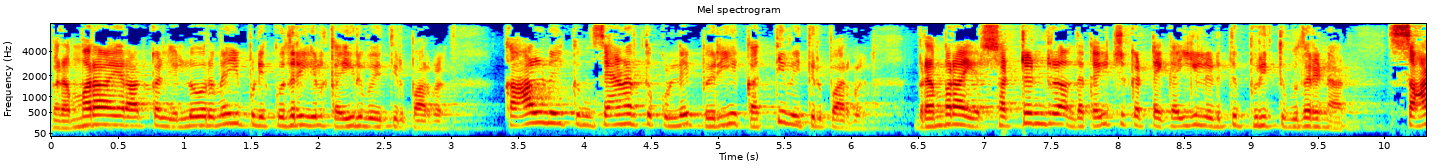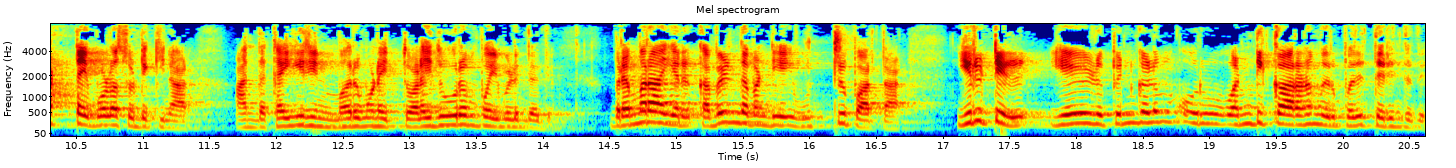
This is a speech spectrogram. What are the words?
பிரம்மராயர் ஆட்கள் எல்லோருமே இப்படி குதிரையில் கயிறு வைத்திருப்பார்கள். கால் வைக்கும் சேனத்துக்குள்ளே பெரிய கத்தி வைத்திருப்பார்கள். பிரம்மராயர் சட்டென்று அந்த கயிற்றுக்கட்டை கையில் எடுத்து பிரித்து உதறினார். சாட்டை போல சொடுக்கினார். அந்த கயிறின் மறுமுனை தொலைதூரம் போய் விழுந்தது. பிரம்மராயர் கவிழ்ந்த வண்டியை உற்று பார்த்தார். இருட்டில் ஏழு பெண்களும் ஒரு வண்டிக்காரனும் இருப்பது தெரிந்தது.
